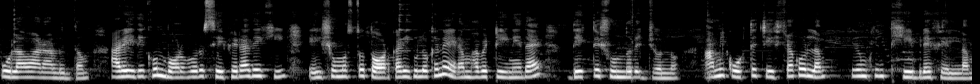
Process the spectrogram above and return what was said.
পোলাও আর আলুর দম। আর এই দেখুন, বড় বড় শেফেরা দেখি, এই সমস্ত তরকারিগুলোকে না এরমভাবে টেনে দেয়, দেখতে সুন্দরের জন্য। আমি করতে চেষ্টা করলাম কীরকম কিন্তু থেবড়ে ফেললাম।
